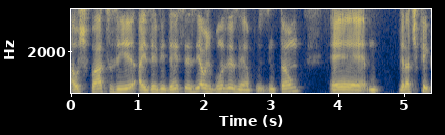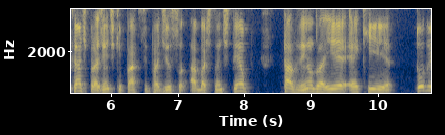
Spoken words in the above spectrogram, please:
aos fatos e às evidências e aos bons exemplos. Então, é gratificante para a gente que participa disso há bastante tempo, está vendo aí é que todo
